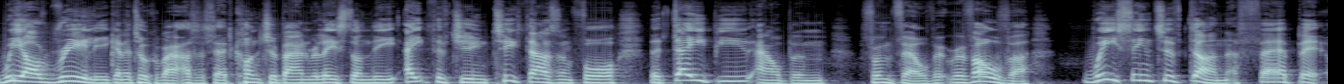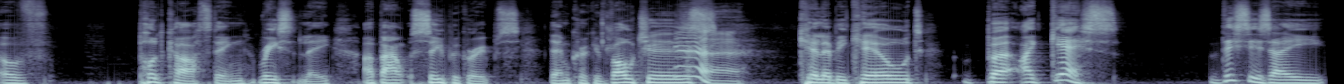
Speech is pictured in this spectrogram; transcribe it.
we are really going to talk about, as I said, Contraband, released on the 8th of June 2004, the debut album from Velvet Revolver. We seem to have done a fair bit of podcasting recently about supergroups, them Crooked Vultures, Yeah. Killer Be Killed. But I guess this is a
